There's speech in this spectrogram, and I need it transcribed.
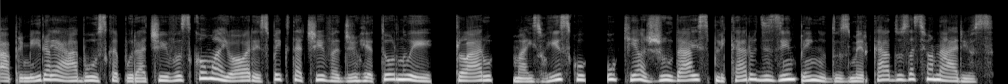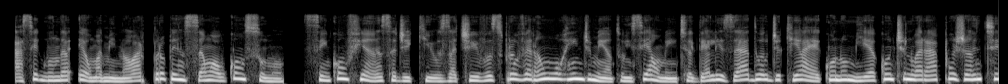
A primeira é a busca por ativos com maior expectativa de retorno e, claro, mais risco, o que ajuda a explicar o desempenho dos mercados acionários. A segunda é uma menor propensão ao consumo, sem confiança de que os ativos proverão o rendimento inicialmente idealizado ou de que a economia continuará pujante,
